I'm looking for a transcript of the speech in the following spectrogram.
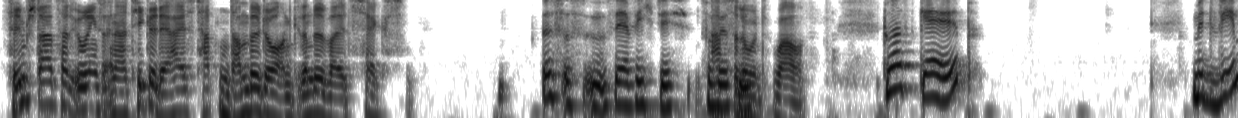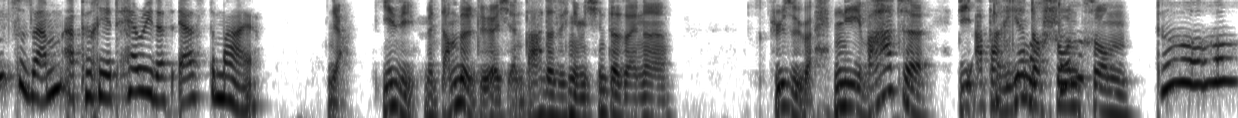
Filmstarts hat übrigens einen Artikel, der heißt, hatten Dumbledore und Grindelwald Sex? Das ist sehr wichtig zu wissen. Absolut, wow. Du hast gelb. Mit wem zusammen appariert Harry das erste Mal? Ja, easy. Mit Dumbledorchen. Da hat er sich nämlich hinter seine Füße über. Nee, warte. Die apparieren Doch, doch schon doch. zum. Doch.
